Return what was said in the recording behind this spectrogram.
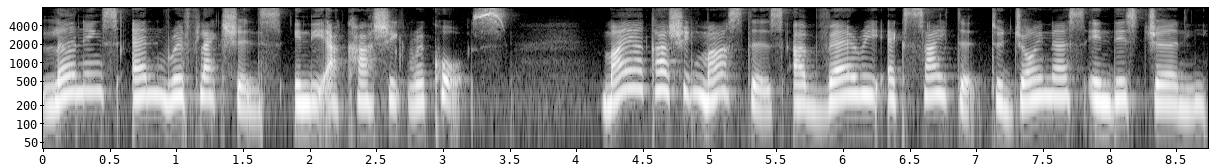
learnings, and reflections in the Akashic Records. My Akashic Masters are very excited to join us in this journey.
